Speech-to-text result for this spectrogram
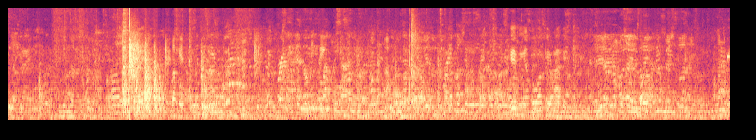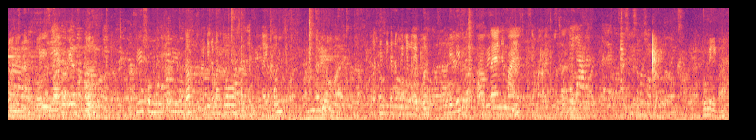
Ganda. Bakit? Okay, mingat tuwa kayo natin. Maghanap lang yun ng phone. Phone? Yung sa multo yun. Hindi naman to na iPhone? Ba't hindi ka nabili ng iPhone? Bili. Tayan nyo maayos kasi malaki po sa Bumili ka na?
